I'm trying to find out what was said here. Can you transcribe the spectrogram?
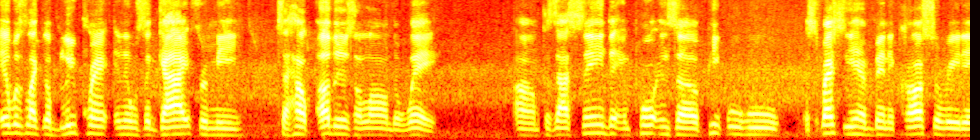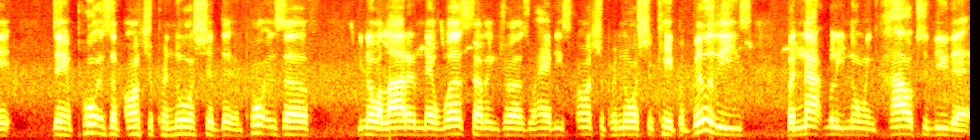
it was like a blueprint and it was a guide for me to help others along the way. Because um, I've seen the importance of people who, especially have been incarcerated, the importance of entrepreneurship, the importance of, you know, a lot of them that was selling drugs will have these entrepreneurship capabilities, but not really knowing how to do that.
